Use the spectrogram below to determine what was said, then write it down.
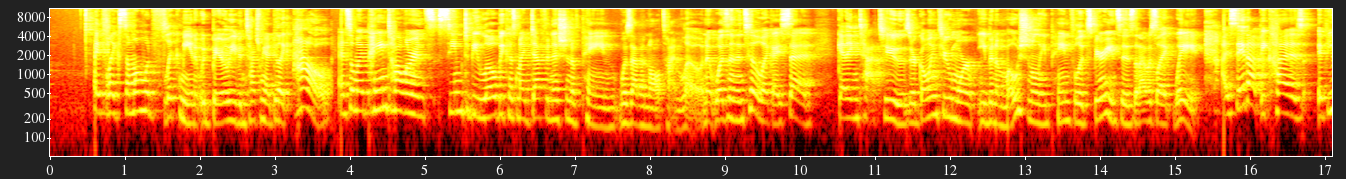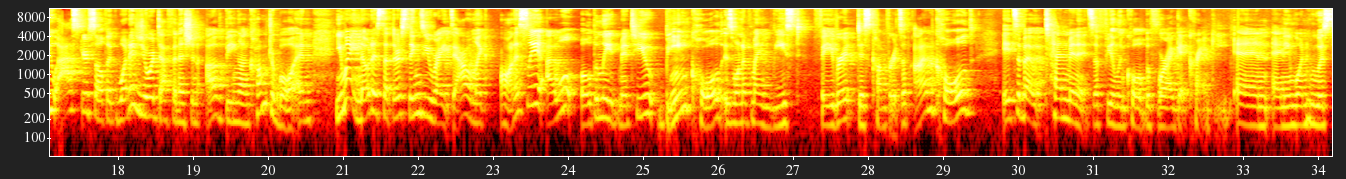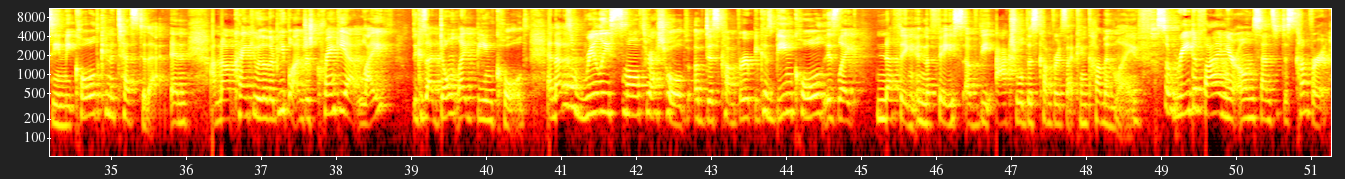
if like someone would flick me and it would barely even touch me, I'd be like, ow. And so my pain tolerance seemed to be low because my definition of pain was at an all time low. And it wasn't until, like I said, getting tattoos or going through more even emotionally painful experiences that I was like, wait. I say that because if you ask yourself, like, what is your definition of being uncomfortable? And you might notice that there's things you write down. Like, honestly, I will openly admit to you, being cold is one of my least favorite discomforts. If I'm cold, it's about 10 minutes of feeling cold before I get cranky. And anyone who has seen me cold can attest to that. And I'm not cranky with other people, I'm just cranky at life because I don't like being cold. And that is a really small threshold of discomfort because being cold is like nothing in the face of the actual discomforts that can come in life. So redefine your own sense of discomfort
